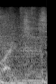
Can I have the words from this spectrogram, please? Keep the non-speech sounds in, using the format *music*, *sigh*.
Fight!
